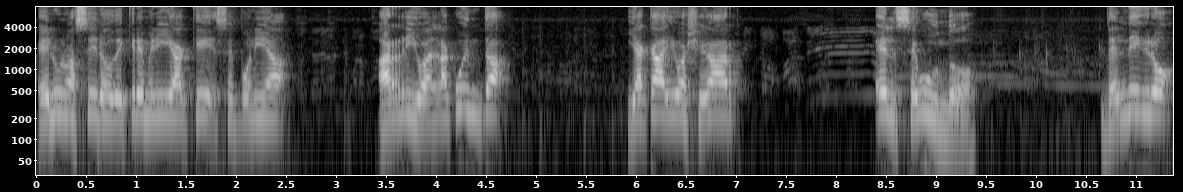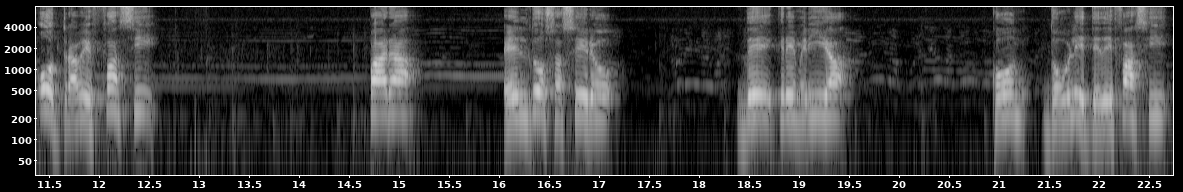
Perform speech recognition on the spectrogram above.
el 1 a 0 de Cremería que se ponía arriba en la cuenta. Y acá iba a llegar el segundo del negro, otra vez Fasi, para el 2 a 0 de Cremería con doblete de Fasi,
